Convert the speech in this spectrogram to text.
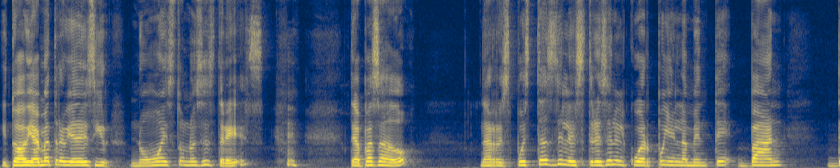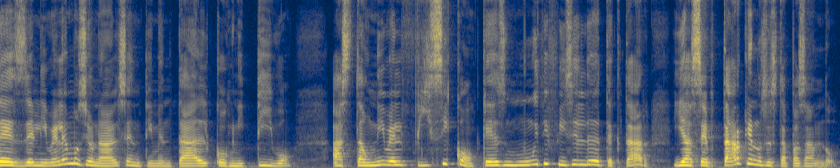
Y todavía me atrevía a decir, no, esto no es estrés. ¿Te ha pasado? Las respuestas del estrés en el cuerpo y en la mente van desde el nivel emocional, sentimental, cognitivo, hasta un nivel físico, que es muy difícil de detectar y aceptar que nos está pasando.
